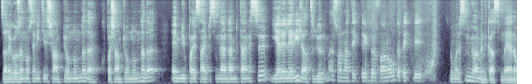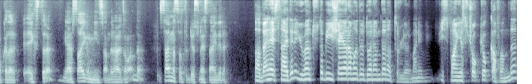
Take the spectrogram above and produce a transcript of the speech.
Zaragoza'nın o seneki şampiyonluğunda da kupa şampiyonluğunda da en büyük paya sahip isimlerden bir tanesi. Yeleleriyle hatırlıyorum ben. Sonra tek direktör falan oldu da pek bir numarasını görmedik aslında yani o kadar ekstra. Yani saygın bir insandır her zaman da. Sen nasıl hatırlıyorsun Snyder'i? Ben Snyder'i Juventus'ta bir işe yaramadığı dönemden hatırlıyorum. Hani İspanyası çok yok kafamda.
